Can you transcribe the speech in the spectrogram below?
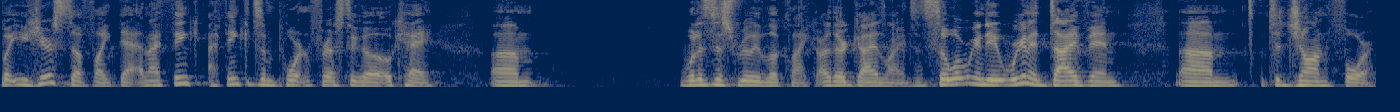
but you hear stuff like that. And I think, I think it's important for us to go, okay, um, what does this really look like? Are there guidelines? And so, what we're going to do, we're going to dive in um, to John 4.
